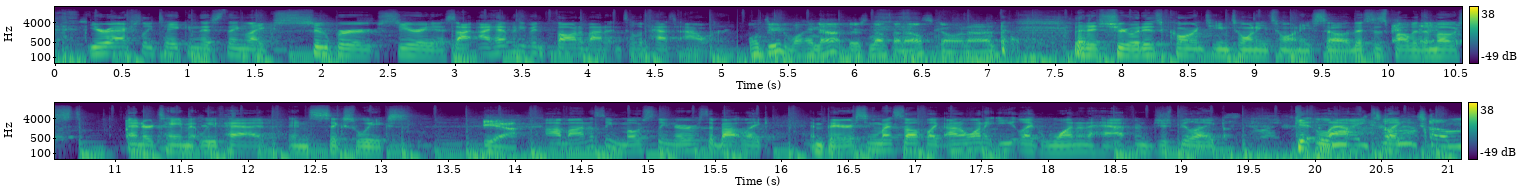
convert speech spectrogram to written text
You're actually taking this thing like super serious. I, I haven't even thought about it until the past hour. Well, dude, why not? There's nothing else going on. That is true, it is quarantine 2020, so this is probably the most entertainment we've had in six weeks. Yeah. I'm honestly mostly nervous about like embarrassing myself. Like I don't want to eat like one and a half and just be like, get My laughed. tum Like, tum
